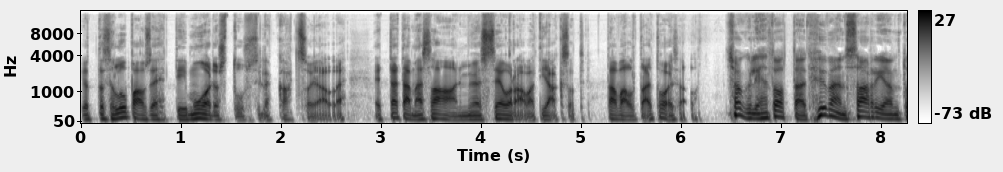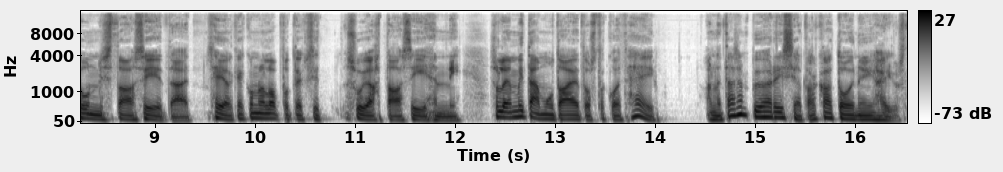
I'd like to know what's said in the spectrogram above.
jotta se lupaus ehtii muodostua sille katsojalle, että tätä mä saan myös seuraavat jaksot tavalla tai toisella. Se on kyllä ihan totta, että hyvän sarjan tunnistaa siitä, että sen jälkeen kun ne lopputekstit sujahtaa siihen, niin sulla ei ole mitään muuta ajatusta kuin, että hei, annetaan sen pyöriä, sieltä alkaa toinen ihan just.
